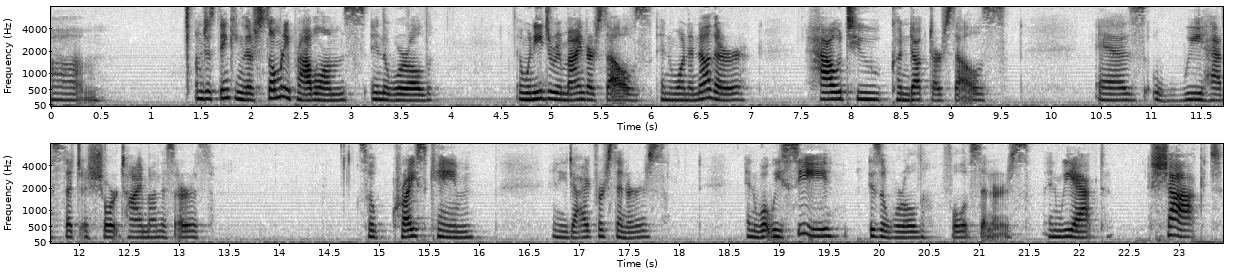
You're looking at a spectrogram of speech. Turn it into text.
um, I'm just thinking there's so many problems in the world, and we need to remind ourselves and one another how to conduct ourselves as we have such a short time on this earth. So Christ came and he died for sinners. And what we see is a world full of sinners. And we act shocked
